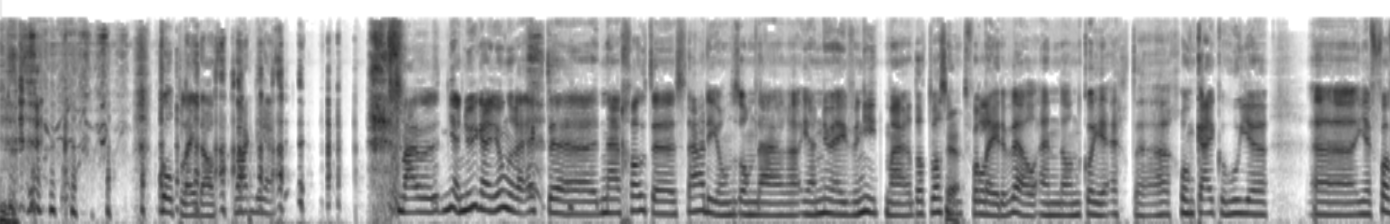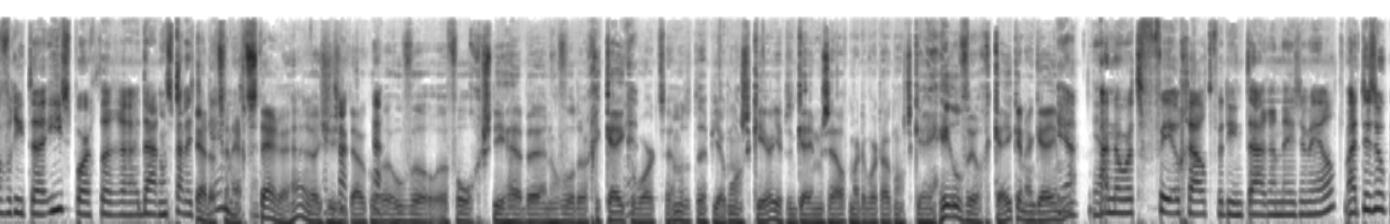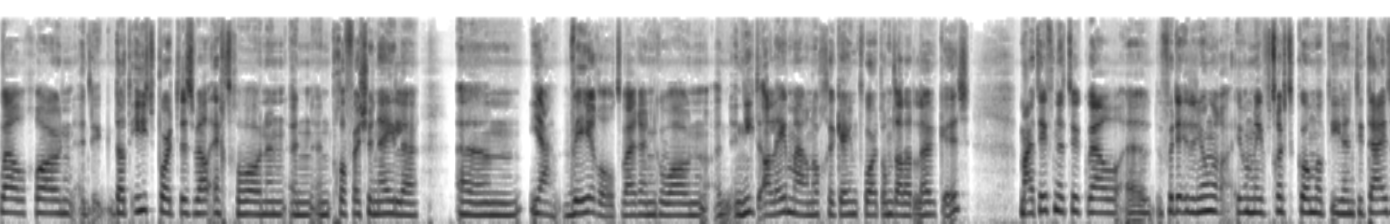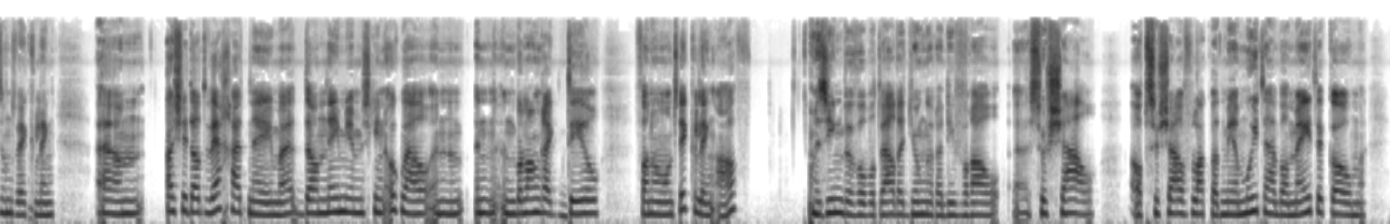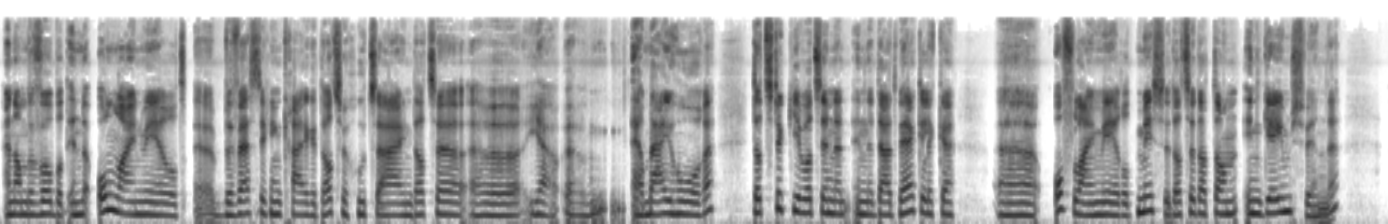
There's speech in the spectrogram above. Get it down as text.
Coldplay dan, maakt niet uit. Maar ja, nu gaan jongeren echt uh, naar grote stadions om daar, uh, ja, nu even niet, maar dat was in ja. het verleden wel. En dan kon je echt uh, gewoon kijken hoe je uh, je favoriete e-sporter uh, daar een spelletje Ja, dat zijn echt sterren. Hè? Als je exact, ziet ook ja. hoeveel volgers die hebben en hoeveel er gekeken ja. wordt. Hè? Want dat heb je ook nog eens een keer. Je hebt het gamen zelf, maar er wordt ook nog eens een keer heel veel gekeken naar gamen. Ja, ja. en er wordt veel geld verdiend daar in deze wereld. Maar het is ook wel gewoon, dat e-sport is wel echt gewoon een, een, een professionele um, ja, wereld. Waarin gewoon niet alleen maar nog gegamed wordt omdat het leuk is. Maar het heeft natuurlijk wel uh, voor deze jongeren, om even terug te komen op de identiteitsontwikkeling. Um, als je dat weg gaat nemen, dan neem je misschien ook wel een, een, een belangrijk deel van een ontwikkeling af. We zien bijvoorbeeld wel dat jongeren die vooral uh, sociaal op sociaal vlak wat meer moeite hebben om mee te komen. En dan bijvoorbeeld in de online wereld uh, bevestiging krijgen dat ze goed zijn, dat ze uh, ja, erbij horen. Dat stukje wat ze in de, in de daadwerkelijke eh, offline wereld missen, dat ze dat dan in games vinden.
